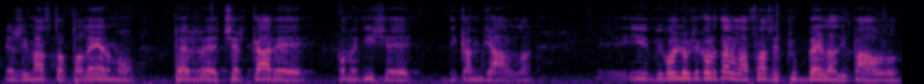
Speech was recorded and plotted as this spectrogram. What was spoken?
è rimasto a Palermo per cercare, come dice, di cambiarla. Io vi voglio ricordare la frase più bella di Paolo,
